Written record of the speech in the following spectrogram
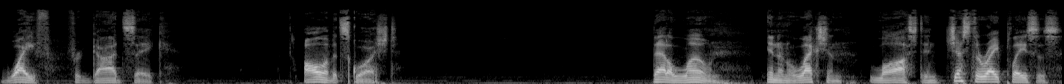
wife, for God's sake. All of it squashed. That alone, in an election lost in just the right places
